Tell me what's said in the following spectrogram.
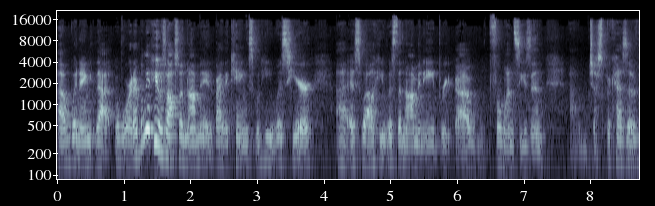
uh, winning that award. I believe he was also nominated by the Kings when he was here uh, as well. He was the nominee uh, for one season um, just because of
